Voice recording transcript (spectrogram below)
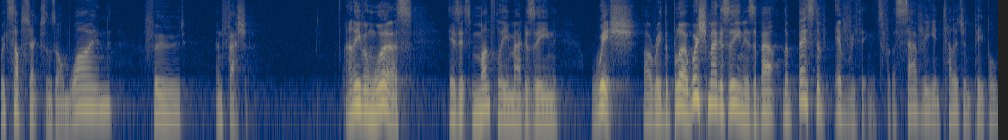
with subsections on wine, food, and fashion. And even worse is its monthly magazine, Wish. I'll read the blur. Wish magazine is about the best of everything. It's for the savvy, intelligent people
